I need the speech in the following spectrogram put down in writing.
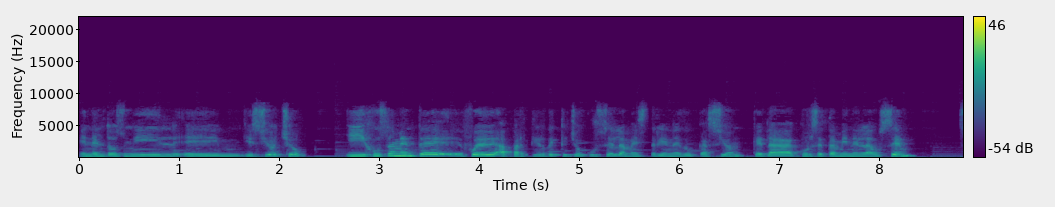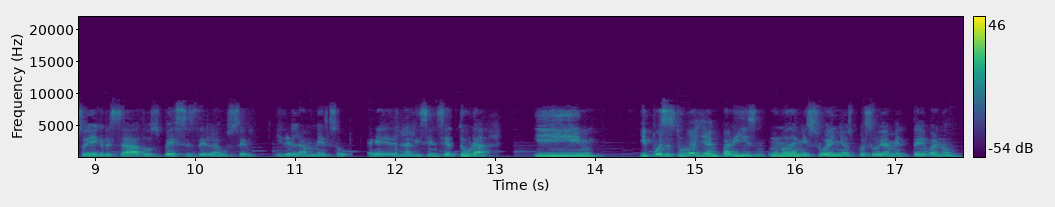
en el 2018 y justamente eh, fue a partir de que yo cursé la maestría en educación, que la cursé también en la UCEM. Soy egresada dos veces de la UCEM y de la MESO eh, en la licenciatura. Y, y, pues estuve allá en París. Uno de mis sueños, pues obviamente, bueno,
